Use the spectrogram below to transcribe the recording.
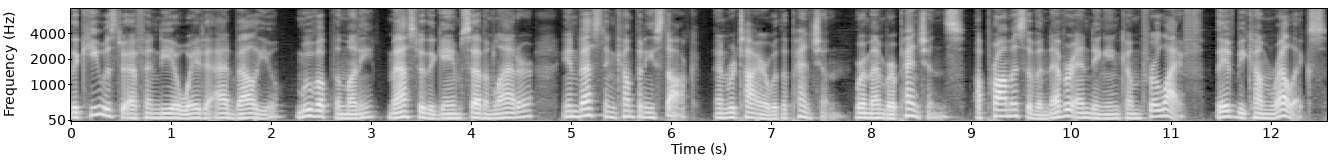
the key was to FND a way to add value, move up the money, master the Game 7 ladder, invest in company stock, and retire with a pension. Remember pensions, a promise of a never-ending income for life. They've become relics.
